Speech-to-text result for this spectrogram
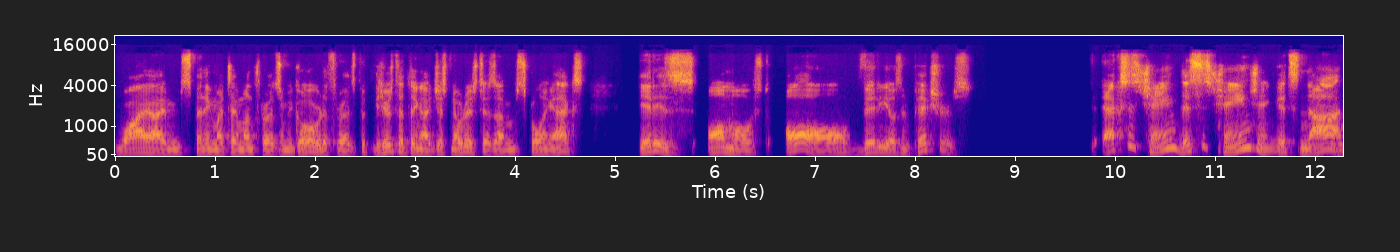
why I'm spending my time on Threads when we go over to Threads. But here's the thing I just noticed as I'm scrolling X, it is almost all videos and pictures. X is changed. This is changing. It's not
